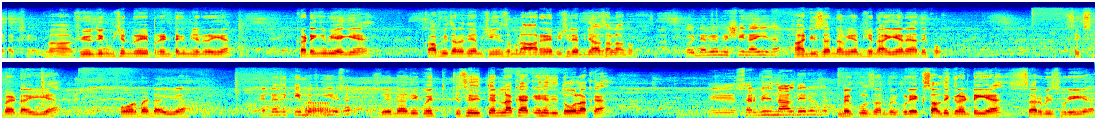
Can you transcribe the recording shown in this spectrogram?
ਅੱਛਾ ਜੀ। ਹਾਂ ਫਿਊਜ਼ਿੰਗ ਮਸ਼ੀਨਰੀ ਪ੍ਰਿੰਟਿੰਗ ਮਸ਼ੀਨਰੀ ਹੈ। ਕਟਿੰਗ ਵੀ ਹੈਗੀਆਂ। ਕਾਫੀ ਤਰ੍ਹਾਂ ਦੀਆਂ ਮਸ਼ੀਨਸ ਬਣਾ ਰਹੇ ਨੇ ਪਿਛਲੇ 50 ਸਾਲਾਂ ਤੋਂ। ਕੋਈ ਨਵੀਂ ਮਸ਼ੀਨ ਆਈ ਸਰ ਹਾਂਜੀ ਸਰ ਨਵੀਆਂ ਮਸ਼ੀਨਾਂ ਆਈਆਂ ਨੇ ਆਹ ਦੇਖੋ। 6 ਬੈੱਡ ਆਈ ਹੈ 4 ਬੈੱਡ ਆਈ ਹੈ। ਇਹਨਾਂ ਦੀ ਕੀਮਤ ਕੀ ਹੈ ਸਰ? ਇਹਨਾਂ ਦੀ ਕੋਈ ਕਿਸੇ ਦੀ 3 ਲੱਖ ਹੈ ਕਿਸੇ ਦੀ 2 ਲੱਖ ਹੈ। ਇਹ ਸਰਵਿਸ ਨਾਲ ਦੇ ਰਹੇ ਹੋ ਸਰ? ਬਿਲਕੁਲ ਸਰ ਬਿਲਕੁਲ। 1 ਸਾਲ ਦੀ ਗਾਰੰਟੀ ਹੈ ਸਰਵਿਸ ਫ੍ਰੀ ਹੈ।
